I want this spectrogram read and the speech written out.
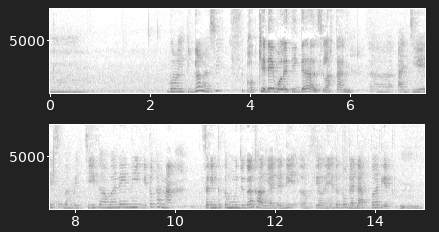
hmm, boleh tiga nggak sih Oke deh, boleh tiga, silahkan. Eh, Ajis, Bang Ricci, sama Mbak Neni itu karena sering ketemu juga kali ya jadi eh, feel-nya itu tuh udah dapet gitu Hmm.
